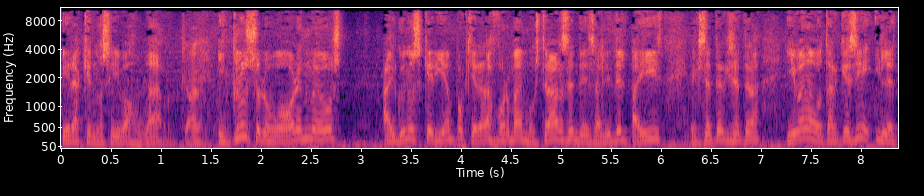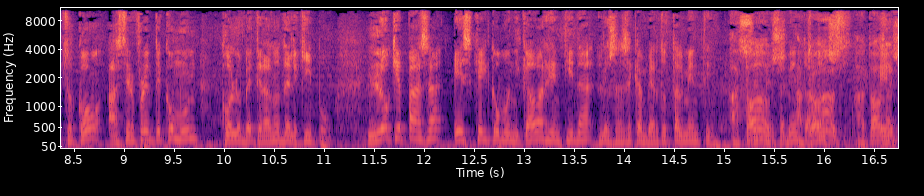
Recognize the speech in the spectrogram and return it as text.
era que no se iba a jugar. Claro. Incluso los jugadores nuevos algunos querían porque era la forma de mostrarse, de salir del país, etcétera, etcétera, iban a votar que sí y les tocó hacer frente común con los veteranos del equipo. Lo que pasa es que el comunicado de Argentina los hace cambiar totalmente. A todos, a todos, a todos.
